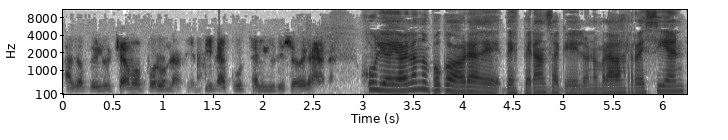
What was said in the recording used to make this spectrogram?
a lo que luchamos por una Argentina justa, libre y soberana. Julio, y hablando un poco ahora de, de esperanza, que lo nombrabas recién,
